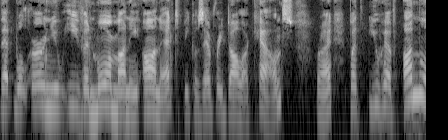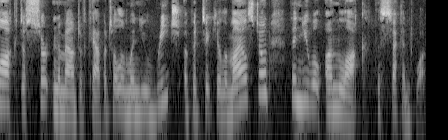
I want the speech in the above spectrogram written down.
that will earn you even more money on it because every dollar counts, right? But you have unlocked a certain amount of capital, and when you reach a particular milestone, then you will unlock the second one.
